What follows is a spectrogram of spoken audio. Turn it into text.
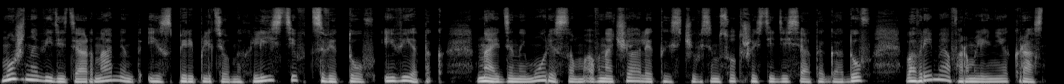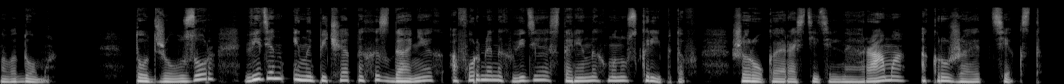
можно видеть орнамент из переплетенных листьев, цветов и веток, найденный Моррисом в начале 1860-х годов во время оформления Красного дома. Тот же узор виден и на печатных изданиях, оформленных в виде старинных манускриптов. Широкая растительная рама окружает текст.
